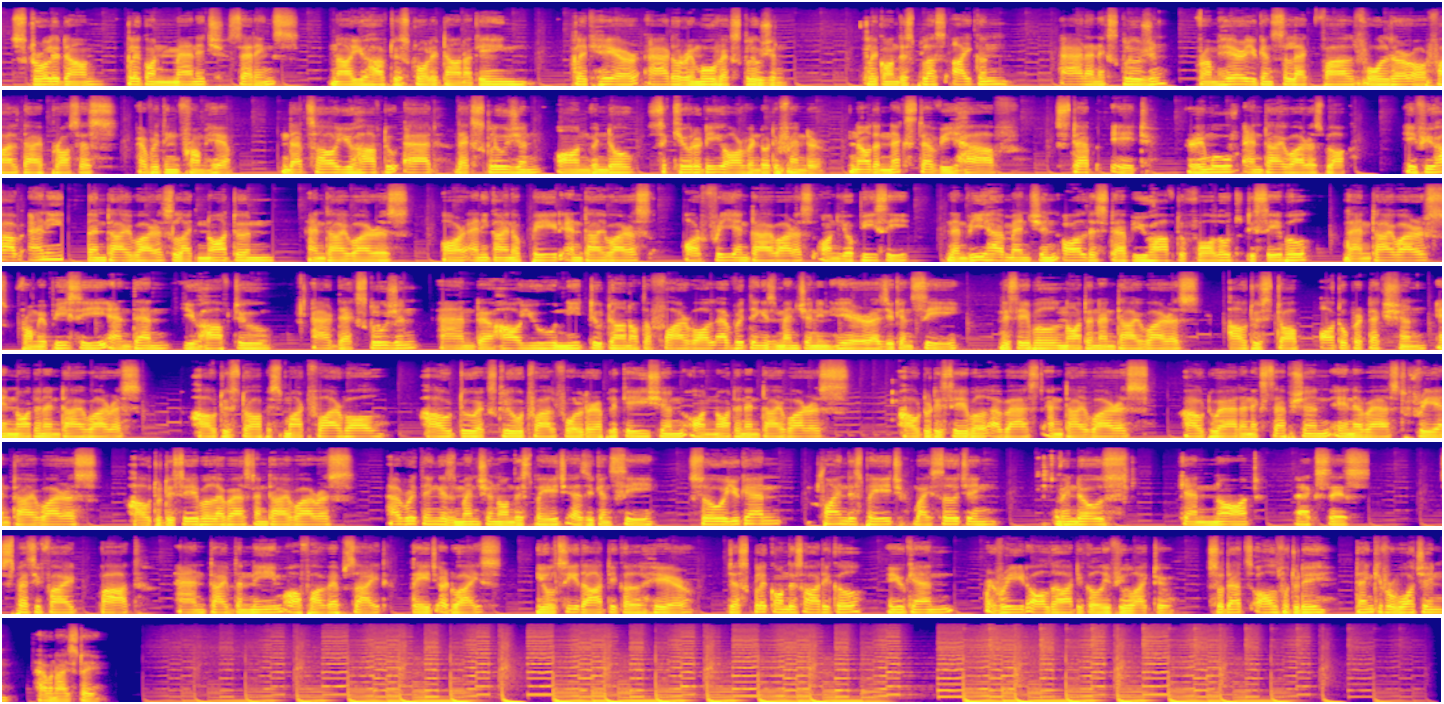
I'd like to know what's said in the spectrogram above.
scroll it down, click on manage settings. Now you have to scroll it down again. Click here, add or remove exclusion. Click on this plus icon, add an exclusion. From here you can select file, folder or file type, process, everything from here. That's how you have to add the exclusion on window security or window defender. Now the next step we have step 8 remove antivirus block. If you have any antivirus like Norton antivirus or any kind of paid antivirus or free antivirus on your PC, then we have mentioned all the steps you have to follow to disable the antivirus from your PC and then you have to add the exclusion and uh, how you need to turn off the firewall. Everything is mentioned in here as you can see. Disable Norton antivirus. How to stop auto protection in Norton antivirus, how to stop smart firewall, how to exclude file folder application on Norton antivirus, how to disable Avast antivirus, how to add an exception in Avast free antivirus, how to disable Avast antivirus. Everything is mentioned on this page as you can see. So you can find this page by searching Windows cannot access specified path and type the name of our website page advice you'll see the article here. Just click on this article. You can read all the article if you like to. So that's all for today. Thank you for watching. Have a nice day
